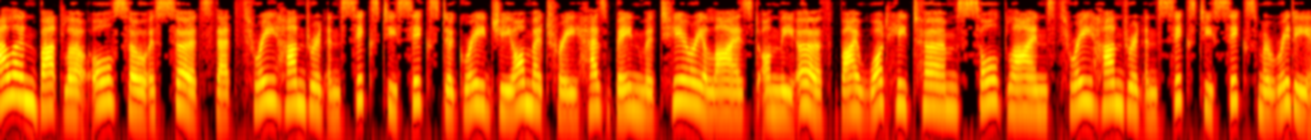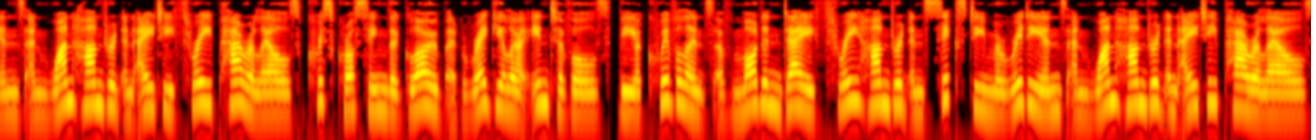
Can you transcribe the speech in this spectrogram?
Alan Butler also asserts that 366-degree geometry has been materialized on the Earth by what he terms salt lines 366 meridians and 183 parallels crisscrossing the globe at regular intervals the equivalents of modern-day 360 meridians and 180 parallels.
